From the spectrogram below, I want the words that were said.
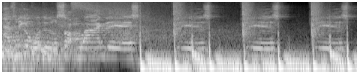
As we go a little something like this, this, this, this.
